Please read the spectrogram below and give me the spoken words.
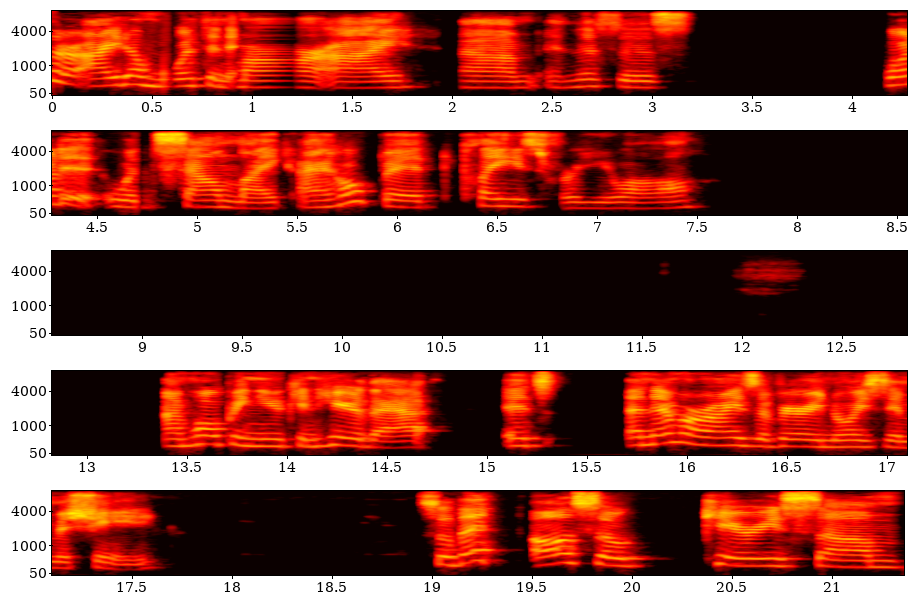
item with an MRI, um, and this is what it would sound like. I hope it plays for you all. I'm hoping you can hear that. It's an MRI is a very noisy machine. So that also carries some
